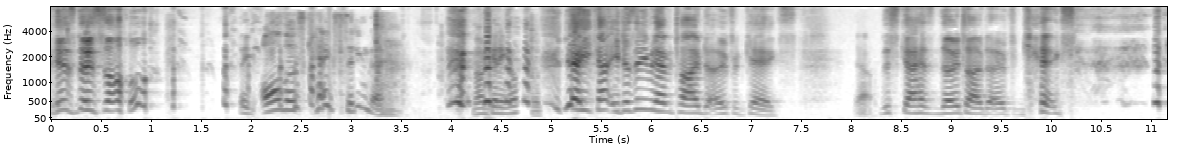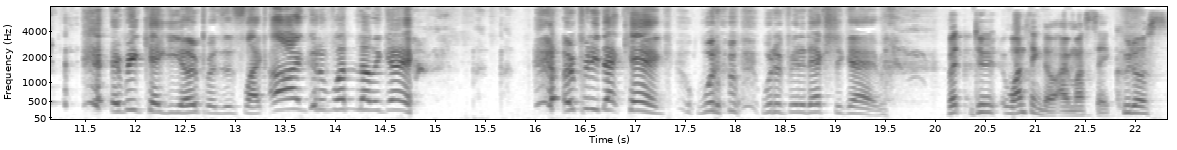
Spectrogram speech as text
There's no soul. Like all those kegs sitting there, not getting opened. yeah, he can't. He doesn't even have time to open kegs. Yeah. This guy has no time to open kegs. Every keg he opens, it's like, ah, I could have won another game. Opening that keg would have would have been an extra game. But do one thing though, I must say, kudos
